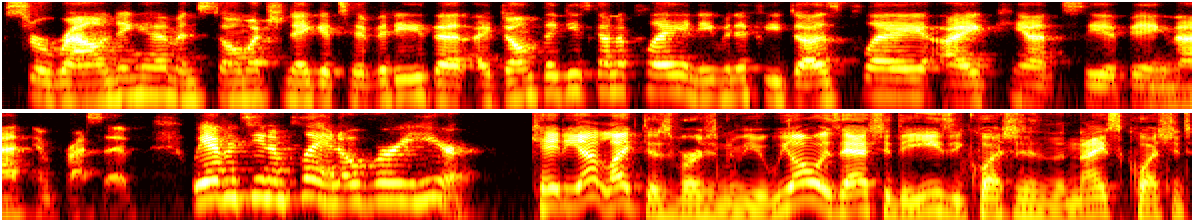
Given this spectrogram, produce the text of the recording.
surrounding him and so much negativity that I don't think he's going to play. And even if he does play, I can't see it being that impressive. We haven't seen him play in over a year. Katie, I like this version of you. We always ask you the easy questions and the nice questions.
